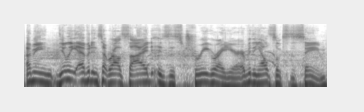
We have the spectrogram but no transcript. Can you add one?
I mean, the only evidence that we're outside is this tree right here. Everything else looks the same.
